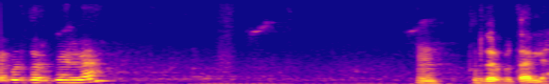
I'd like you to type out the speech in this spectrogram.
ఇప్పుడు సరిపోయిందా ఉమ్, ఇప్పుడు దొరుకుతాలే.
